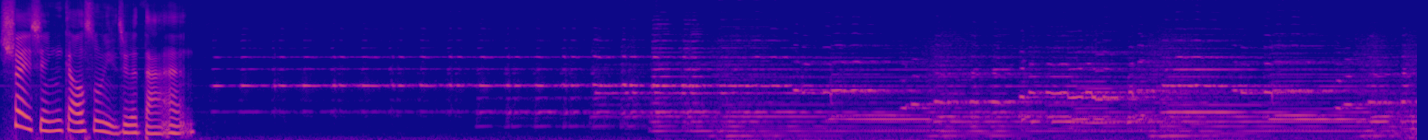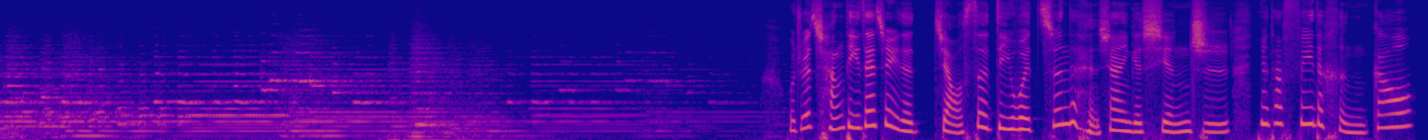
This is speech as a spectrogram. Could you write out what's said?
率先告诉你这个答案。我觉得长笛在这里的角色地位真的很像一个先知，因为他飞得很高，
